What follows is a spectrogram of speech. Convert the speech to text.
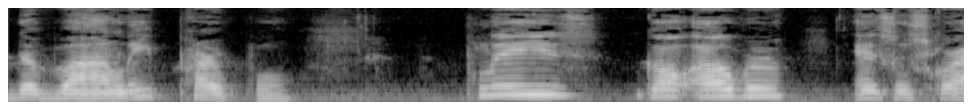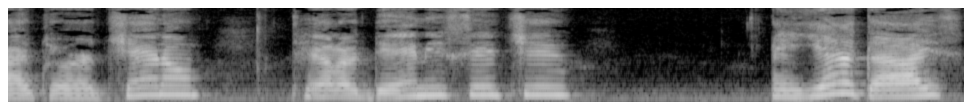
Divinely Purple. Please go over and subscribe to her channel. Tell her Dani sent you. And yeah, guys,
